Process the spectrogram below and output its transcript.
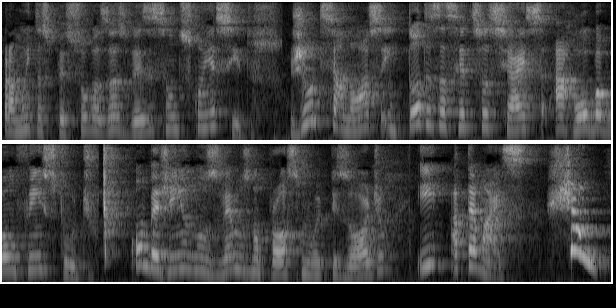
para muitas pessoas às vezes são desconhecidos. Junte-se a nós em todas as redes sociais, arroba Estúdio. Um beijinho, nos vemos no próximo episódio e até mais. Tchau!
